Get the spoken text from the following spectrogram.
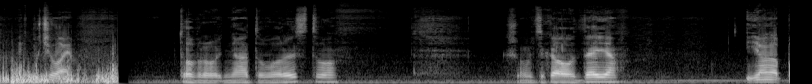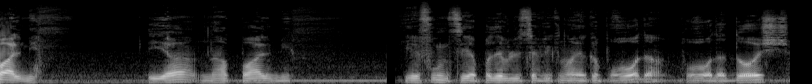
Відпочиваємо. Доброго дня, товариство. Якщо вам цікаво, де я? Я на пальмі. Я на пальмі. Є функція, подивлюся в вікно, яка погода. Погода дощ.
